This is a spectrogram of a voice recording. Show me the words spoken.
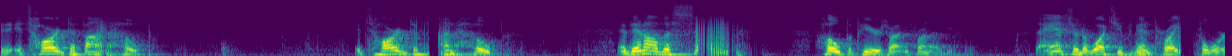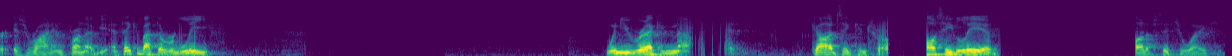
it's hard to find hope. It's hard to find hope. And then all of a sudden, hope appears right in front of you. The answer to what you've been praying for is right in front of you. And think about the relief when you recognize that God's in control because He lives lot of situations.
